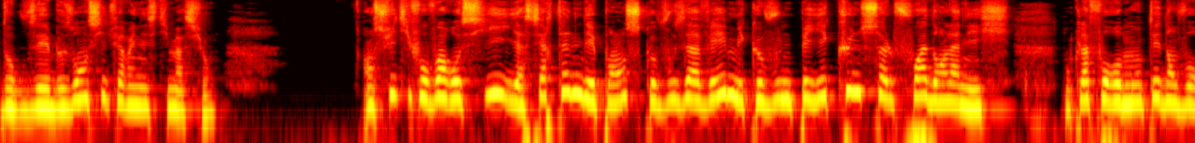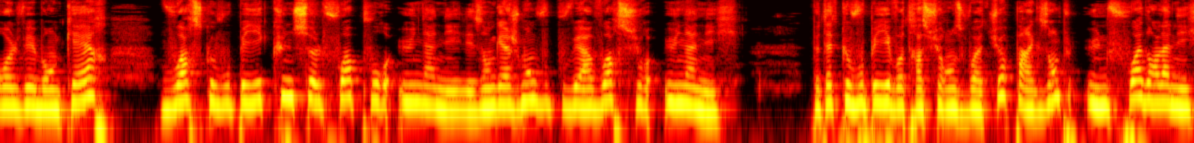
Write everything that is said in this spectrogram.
Donc vous avez besoin aussi de faire une estimation. Ensuite, il faut voir aussi, il y a certaines dépenses que vous avez, mais que vous ne payez qu'une seule fois dans l'année. Donc là, il faut remonter dans vos relevés bancaires, voir ce que vous payez qu'une seule fois pour une année, les engagements que vous pouvez avoir sur une année. Peut-être que vous payez votre assurance voiture, par exemple, une fois dans l'année.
